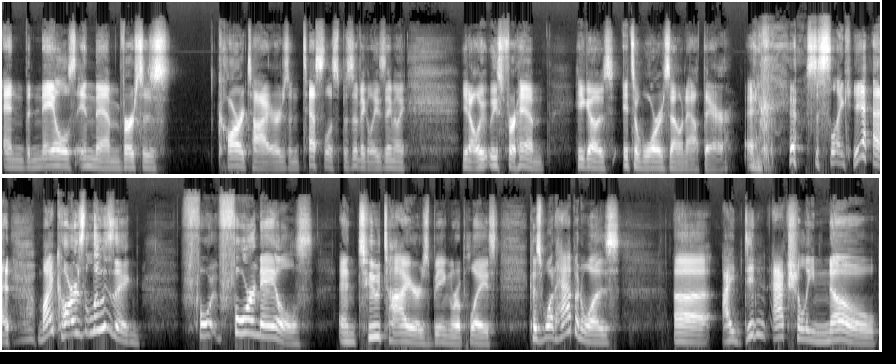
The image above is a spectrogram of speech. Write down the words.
and the nails in them versus car tires and Tesla specifically, seemingly, you know, at least for him, he goes, "It's a war zone out there," and it was just like, "Yeah, my car's losing. Four four nails and two tires being replaced." Because what happened was, uh, I didn't actually know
